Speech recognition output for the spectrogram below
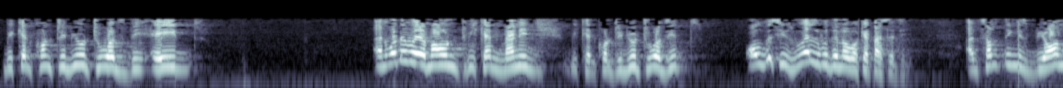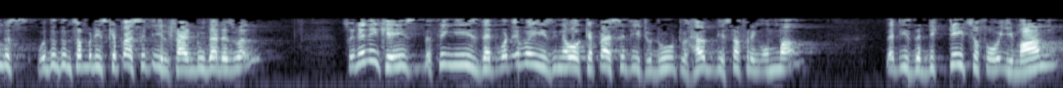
we can contribute towards the aid and whatever amount we can manage, we can contribute towards it. All this is well within our capacity. And something is beyond this, within somebody's capacity, he'll try and do that as well. So in any case, the thing is that whatever is in our capacity to do to help the suffering ummah, that is the dictates of our iman,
